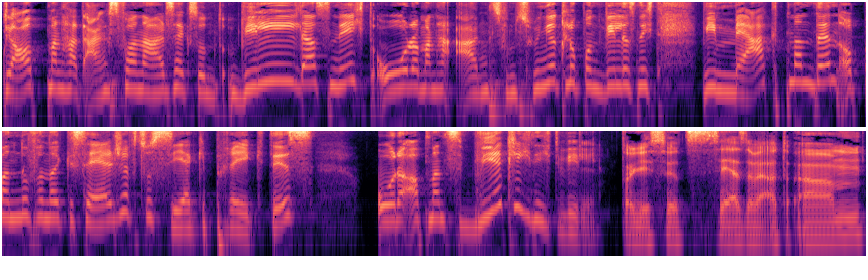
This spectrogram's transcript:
glaubt, man hat Angst vor Analsex und will das nicht oder man hat Angst vom Swingerclub und will das nicht, wie merkt man denn, ob man nur von der Gesellschaft so sehr geprägt ist oder ob man es wirklich nicht will? Da gehst du jetzt sehr, sehr weit. Ähm,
